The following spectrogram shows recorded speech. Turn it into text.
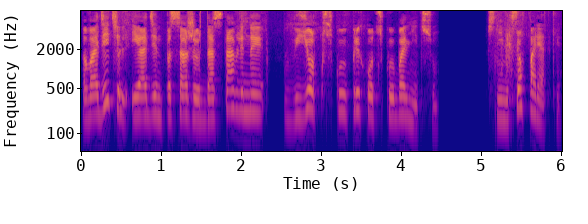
Водитель и один пассажир доставлены в Йоркскую приходскую больницу. С ними все в порядке?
